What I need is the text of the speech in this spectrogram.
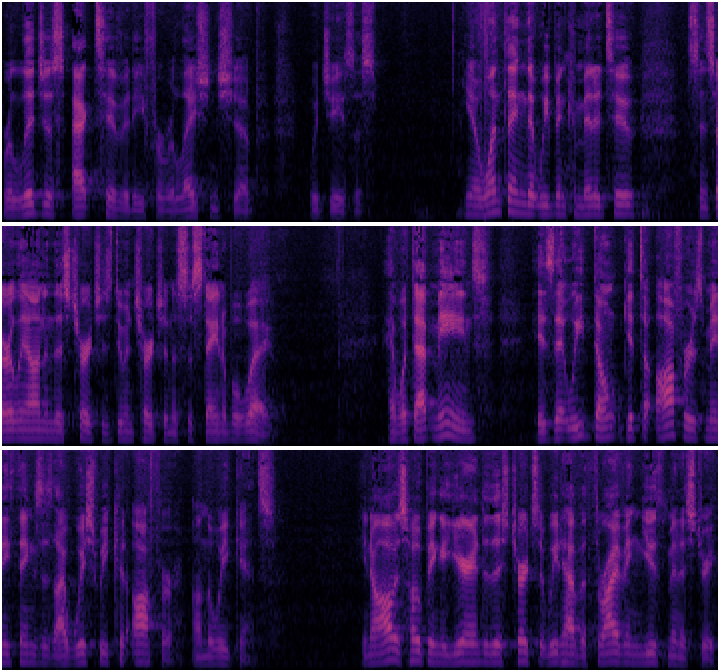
religious activity for relationship with Jesus. You know, one thing that we've been committed to since early on in this church is doing church in a sustainable way. And what that means is that we don't get to offer as many things as I wish we could offer on the weekends. You know, I was hoping a year into this church that we'd have a thriving youth ministry.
